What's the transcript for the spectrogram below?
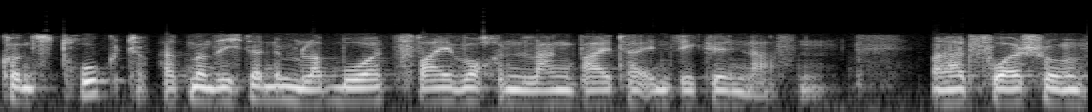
Konstrukt hat man sich dann im Labor zwei Wochen lang weiterentwickeln lassen. Man hat vorher schon,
